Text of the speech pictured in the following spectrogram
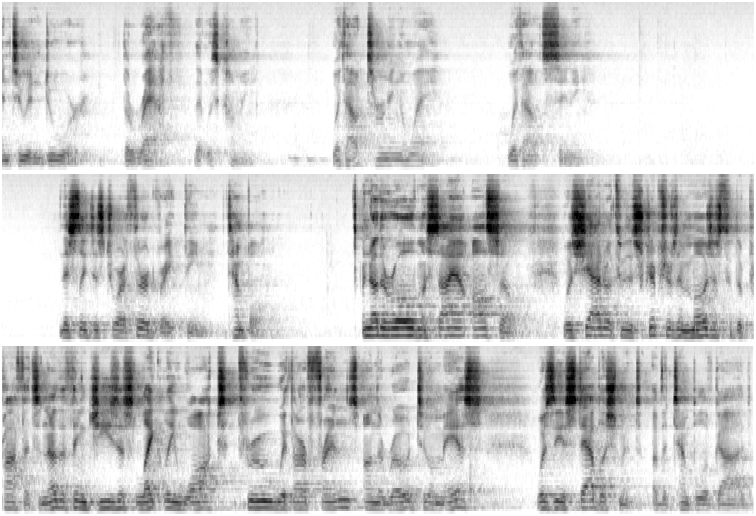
and to endure the wrath that was coming without turning away, without sinning. This leads us to our third great theme temple. Another role of Messiah also was shadowed through the scriptures and Moses through the prophets. Another thing Jesus likely walked through with our friends on the road to Emmaus was the establishment of the temple of God.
